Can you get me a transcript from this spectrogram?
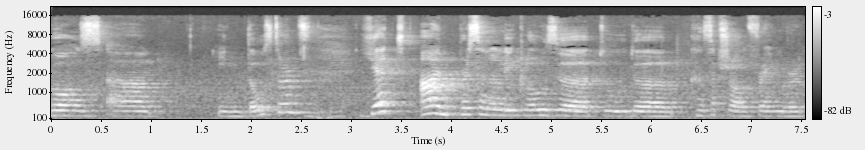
goals um, in those terms. Mm-hmm. Yet I'm personally closer to the conceptual framework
